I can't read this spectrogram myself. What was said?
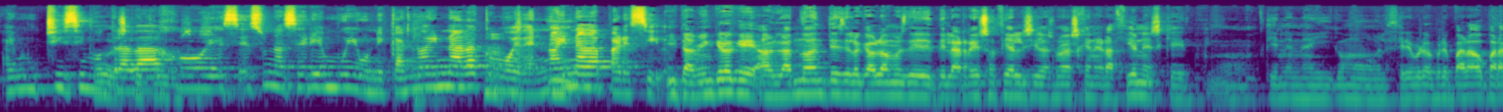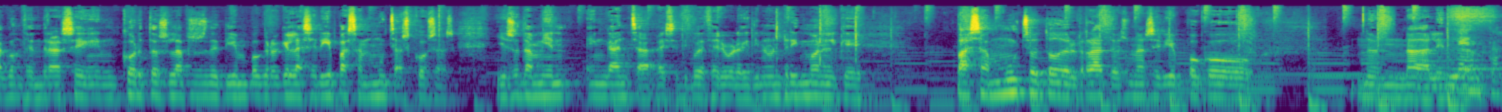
hay muchísimo Todo, es que trabajo, es es, una serie muy única, no hay nada como Eden, no hay Y- nada parecido. Y también creo que hablando antes de lo que hablamos de, de las redes sociales y las nuevas generaciones que mm, tienen ahí como el cerebro preparado para concentrarse en cortos lapsos de tiempo, creo que en la serie pasan muchas cosas. Y eso también engancha a ese tipo de cerebro que tiene un ritmo en el que pasa mucho todo el rato. Es una serie poco... no es nada lenta. Lenta.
